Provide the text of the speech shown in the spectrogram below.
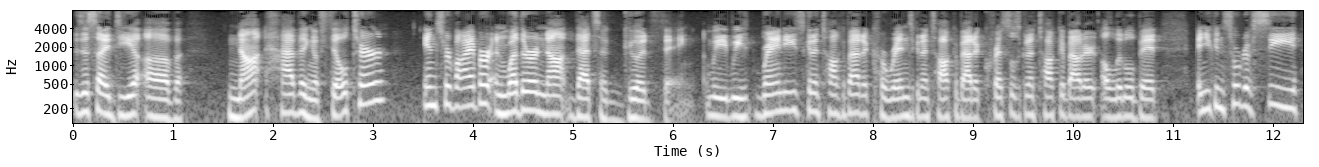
is this idea of not having a filter in Survivor and whether or not that's a good thing. We, we Randy's going to talk about it, Corinne's going to talk about it, Crystal's going to talk about it a little bit, and you can sort of see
